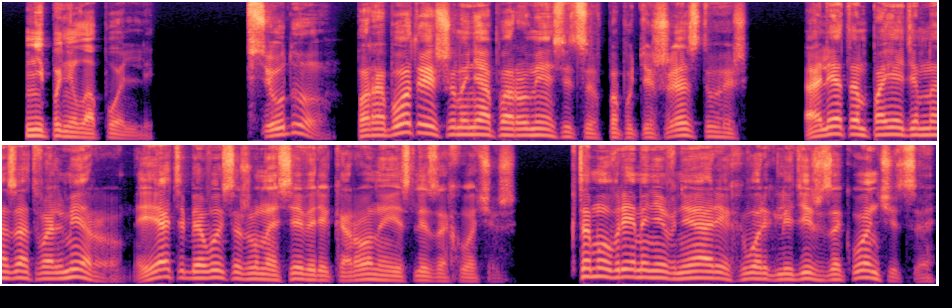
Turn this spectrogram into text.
— не поняла Полли. «Всюду. Поработаешь у меня пару месяцев, попутешествуешь, а летом поедем назад в Альмеру, и я тебя высажу на севере короны, если захочешь. К тому времени в Ниаре хворь, глядишь, закончится,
